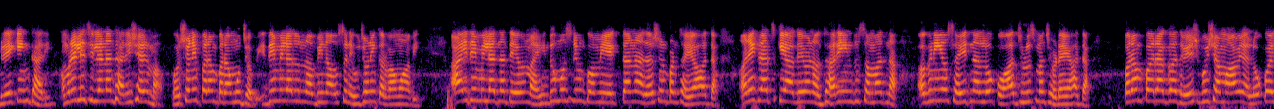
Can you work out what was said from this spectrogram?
બ્રેકિંગ ધારી. અમરેલી જિલ્લાના ધારી શહેરમાં વર્ષોની પરંપરા મુજબ ઈદે મિલાદુન નબીના અવસરની ઉજવણી કરવામાં આવી. આ ઈદે મિલાદના તહેવારમાં હિન્દુ, મુસ્લિમ, કોમી, એકતાના દર્શન પણ થયા હતા. અનેક રાજકીય આગેવાનો ધારી હિન્દુ સમાજના અગ્નિઓ સહિતના લોકો આ જુલુસમાં જોડાયા હતા. પરંપરાગત વેશભૂષામાં આવેલા લોકોએ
